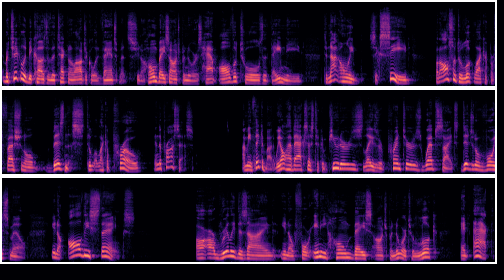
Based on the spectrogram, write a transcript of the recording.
And particularly because of the technological advancements. You know, home based entrepreneurs have all the tools that they need to not only succeed, but also to look like a professional business, to look like a pro in the process. I mean, think about it. We all have access to computers, laser printers, websites, digital voicemail. You know, all these things are, are really designed, you know, for any home-based entrepreneur to look and act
